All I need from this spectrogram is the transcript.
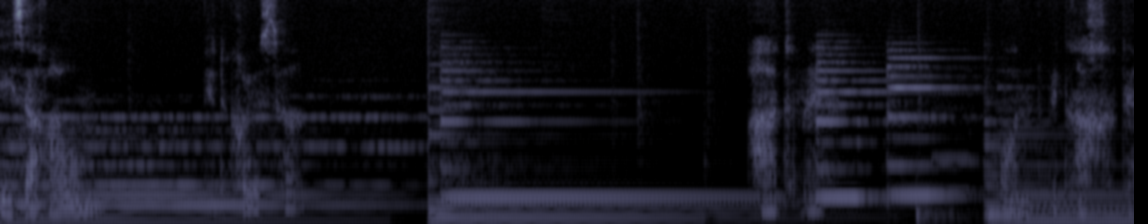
Dieser Raum wird größer atme und betrachte,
